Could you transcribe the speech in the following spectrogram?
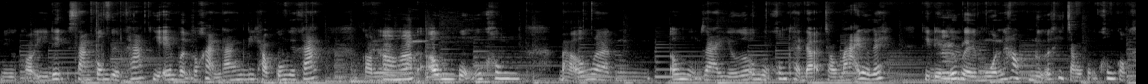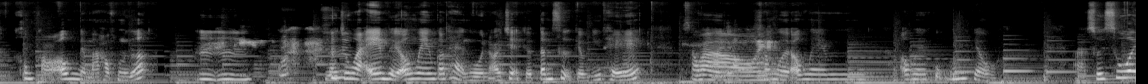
nếu có ý định sang công việc khác thì em vẫn có khả năng đi học công việc khác còn uh-huh. ông cũng không bảo ông là ông cũng già yếu rồi ông cũng không thể đợi cháu mãi được ấy thì đến ừ. lúc đấy muốn học nữa thì cháu cũng không có không có ông để mà học nữa ừ, ừ. nói chung là em với ông em có thể ngồi nói chuyện kiểu tâm sự kiểu như thế xong wow. rồi xong rồi ông em ông em cũng kiểu à, xuôi xuôi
